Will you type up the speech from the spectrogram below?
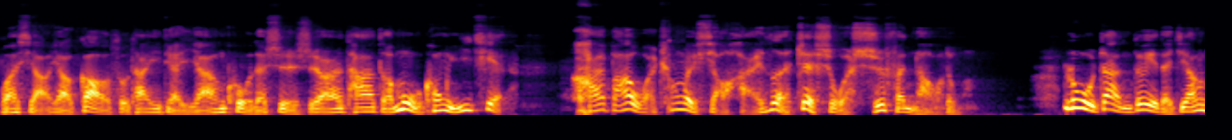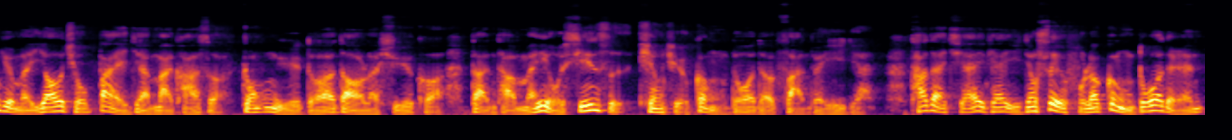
我想要告诉他一点严酷的事实，而他则目空一切。还把我称为小孩子，这使我十分恼怒。陆战队的将军们要求拜见麦克阿瑟，终于得到了许可，但他没有心思听取更多的反对意见。他在前一天已经说服了更多的人，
